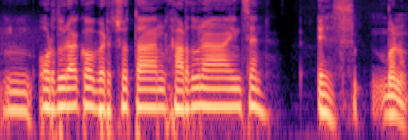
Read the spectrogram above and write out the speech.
mm, ordurako bertsotan jarduna intzen? Ez, bueno,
